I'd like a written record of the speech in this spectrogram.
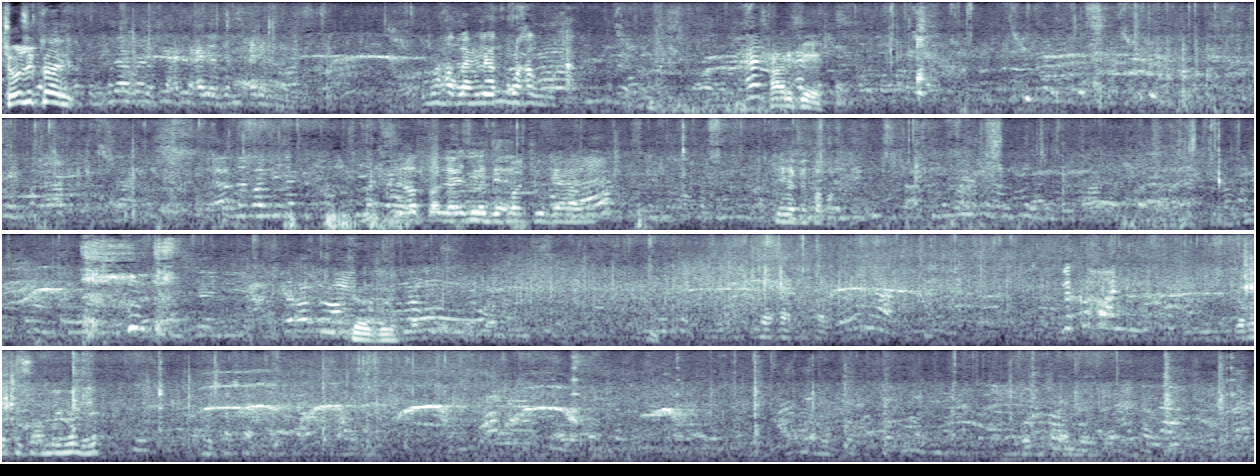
Çocuklar harika. طلع عزمة ما تشوفها هذه فيها Geldi.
